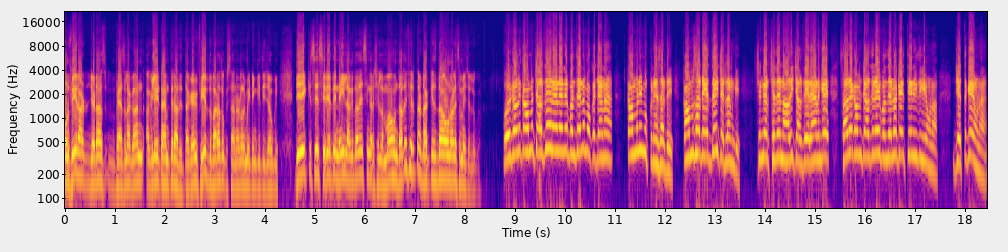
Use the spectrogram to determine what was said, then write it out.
ਹੁਣ ਫੇਰ ਅੱਜ ਜਿਹੜਾ ਫੈਸਲਾ ਗਾਂ ਅਗਲੇ ਟਾਈਮ ਤੇ ਰੱਖ ਦਿੱਤਾ ਗਿਆ ਵੀ ਫੇਰ ਦੁਬਾਰਾ ਤੋਂ ਕਿਸਾਨਾਂ ਨਾਲ ਮੀਟਿੰਗ ਕੀਤੀ ਜਾਊਗੀ। ਜੇ ਕਿਸੇ ਸਿਰੇ ਤੇ ਨਹੀਂ ਲੱਗਦਾ ਤੇ ਸੰਘਰਸ਼ ਲੰਮਾ ਹੁੰਦਾ ਤੇ ਫਿਰ ਤੁਹਾਡਾ ਕਿਸ ਦਾ ਆਉਣ ਵਾਲੇ ਸਮੇਂ ਚੱਲੂਗਾ? ਕੋਈ ਗੱਲ ਨੀ, ਕੰਮ ਚੱਲਦੇ ਰਹਿਣੇ ਨੇ, ਬੰਦੇ ਨੇ ਮੁੱਕ ਜਾਣਾ। ਕੰਮ ਨਹੀਂ ਮੁੱਕਣੇ ਸਾਡੇ। ਕੰਮ ਸਾਡੇ ਇੱਦਾਂ ਹੀ ਚੱਲਣਗੇ। ਸੰਘਰਸ਼ ਦੇ ਨਾਲ ਹੀ ਚੱਲਦੇ ਰਹਿਣਗੇ। ਸਾਰੇ ਕੰਮ ਚੱਲਦੇ ਰਹੇ, ਬੰਦੇ ਨੂੰ ਕਿ ਇੱਥੇ ਨਹੀਂ ਤੁਸੀਂ ਆਉਣਾ, ਜਿੱਤ ਕੇ ਆਉਣਾ।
